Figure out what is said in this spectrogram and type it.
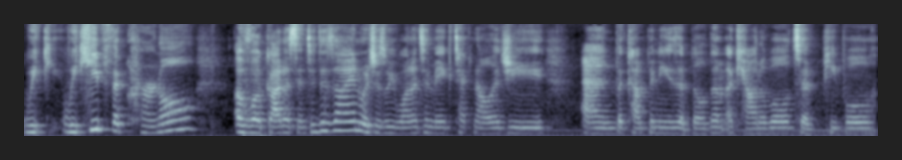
we we keep the kernel of what got us into design which is we wanted to make technology and the companies that build them accountable to people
